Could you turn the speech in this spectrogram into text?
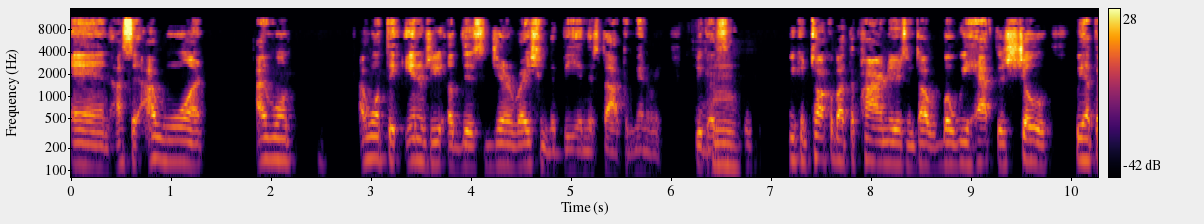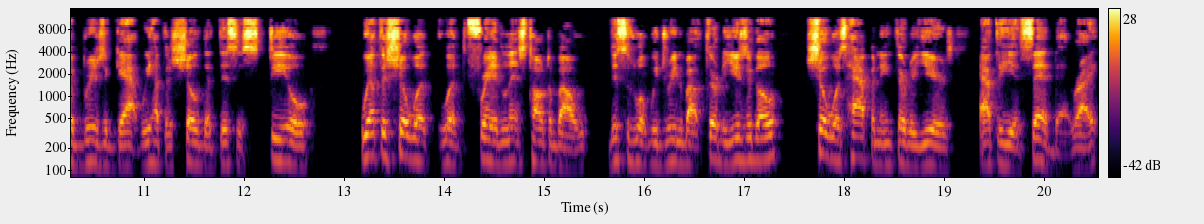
And I said, I want, I want, I want the energy of this generation to be in this documentary because mm-hmm. we can talk about the pioneers and talk, but we have to show, we have to bridge the gap. We have to show that this is still we have to show what, what Fred Lynch talked about. This is what we dreamed about 30 years ago. Show what's happening 30 years after he had said that, right?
